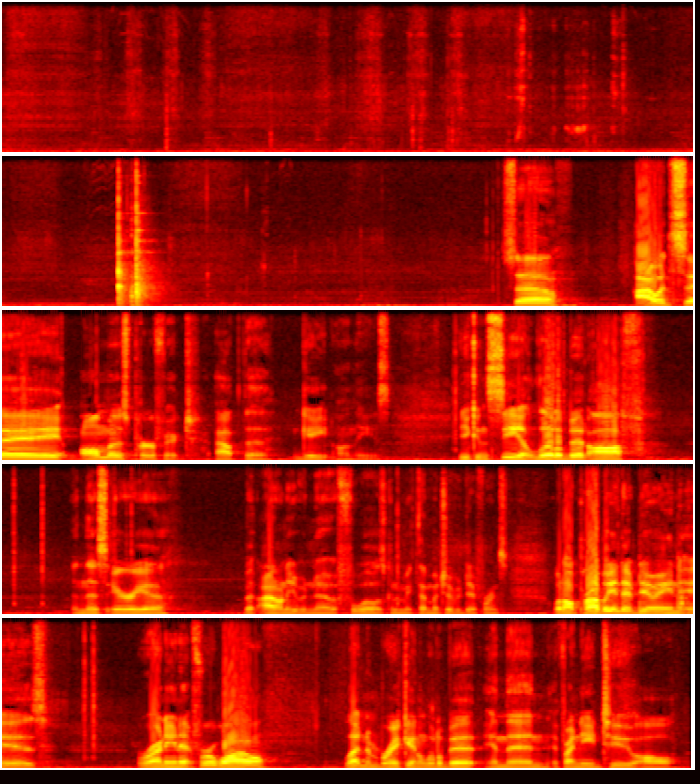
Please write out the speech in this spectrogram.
So I would say almost perfect out the gate on these. You can see a little bit off in this area, but I don't even know if foil is going to make that much of a difference. What I'll probably end up doing is running it for a while, letting them break in a little bit, and then if I need to, I'll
